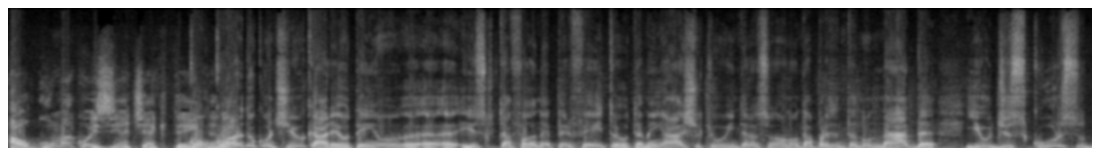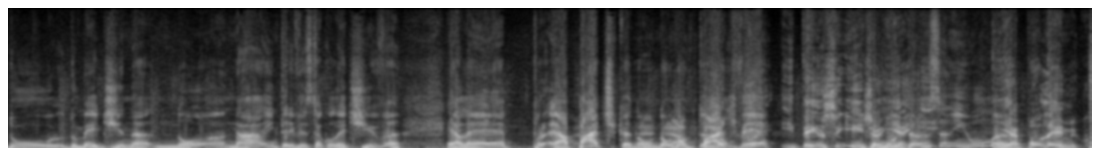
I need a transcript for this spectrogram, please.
Alguma coisinha tinha que ter. entendeu? Concordo contigo, cara. Eu tenho. eh, eh, isso que tu tá falando é perfeito. Eu também acho que o Internacional não tá apresentando nada. E o discurso do, do Medina no, na entrevista coletiva, ela é, é apática. Não, não, É não, tu não vê. E tem o seguinte... e é- Mudança e- nenhuma. E é polêmico.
